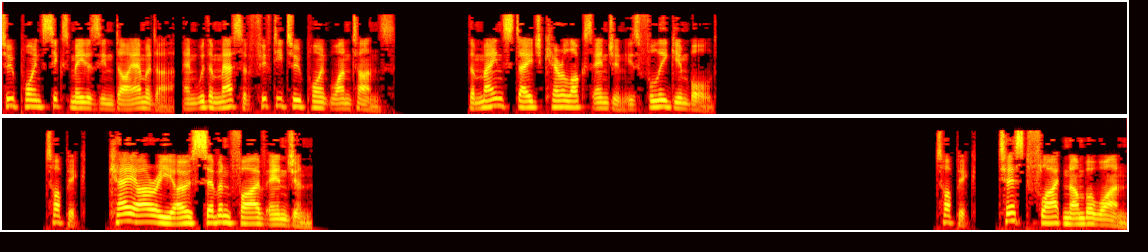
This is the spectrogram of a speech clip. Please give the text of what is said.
2.6 meters in diameter, and with a mass of 52.1 tons. The main stage Kerolox engine is fully gimbaled. Topic: KRE-075 engine. Topic: Test flight number 1.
